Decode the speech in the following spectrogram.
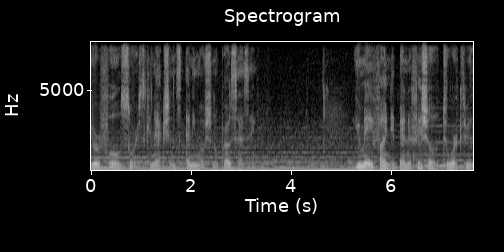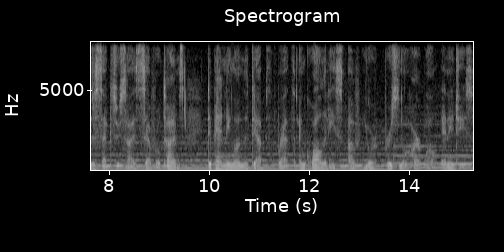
your full source connections and emotional processing. You may find it beneficial to work through this exercise several times depending on the depth, breadth, and qualities of your personal heart wall energies.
